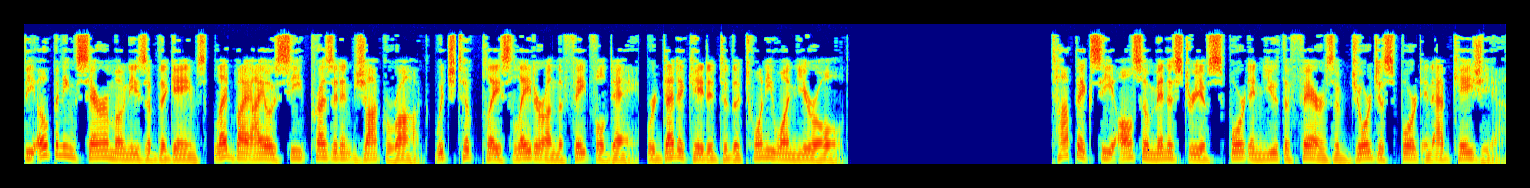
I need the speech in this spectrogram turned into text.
The opening ceremonies of the Games, led by IOC President Jacques Rogge, which took place later on the fateful day, were dedicated to the 21-year-old. See also Ministry of Sport and Youth Affairs of Georgia Sport in Abkhazia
